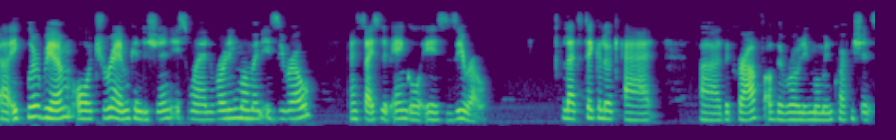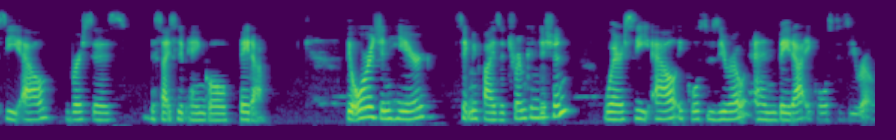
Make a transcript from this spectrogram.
Uh, equilibrium or trim condition is when rolling moment is zero and side slip angle is zero. Let's take a look at uh, the graph of the rolling moment coefficient CL versus the side slip angle beta. The origin here signifies a trim condition where CL equals to 0 and beta equals to 0.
